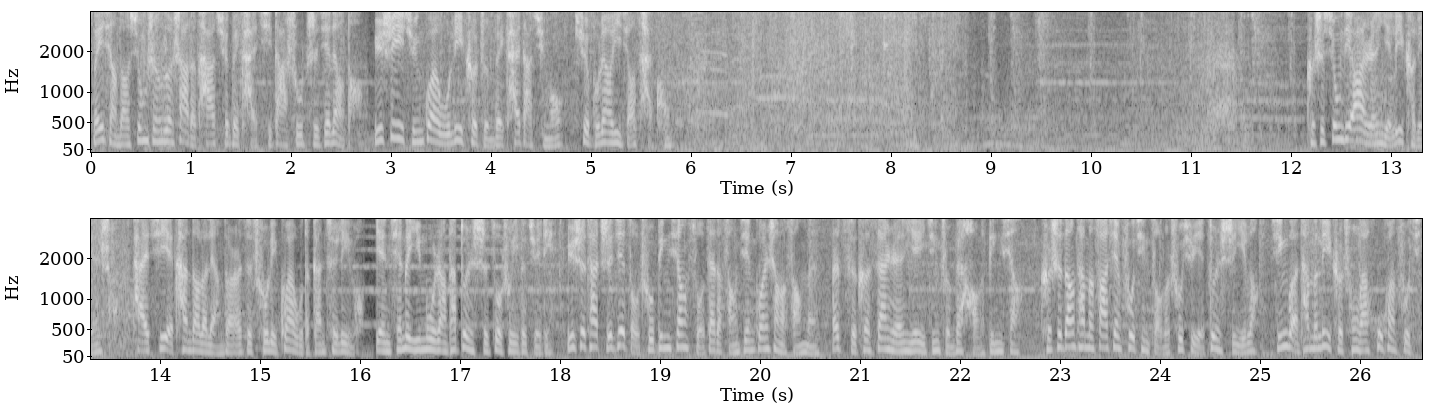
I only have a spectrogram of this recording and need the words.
没想到凶神恶煞的他却被凯奇大叔直接撂倒，于是，一群怪物立刻准备开大群殴，却不料一脚踩空。可是兄弟二人也立刻联手，凯奇也看到了两个儿子处理怪物的干脆利落，眼前的一幕让他顿时做出一个决定，于是他直接走出冰箱所在的房间，关上了房门。而此刻三人也已经准备好了冰箱，可是当他们发现父亲走了出去，也顿时一愣。尽管他们立刻冲来呼唤父亲，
